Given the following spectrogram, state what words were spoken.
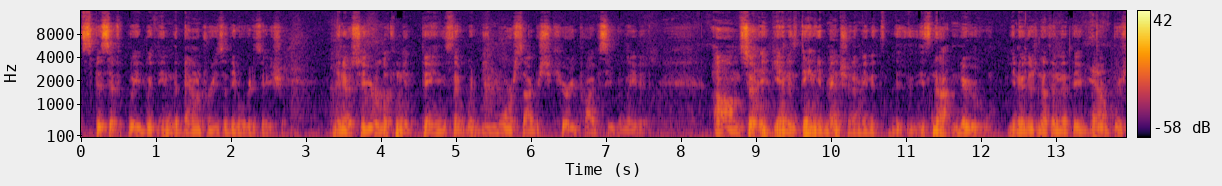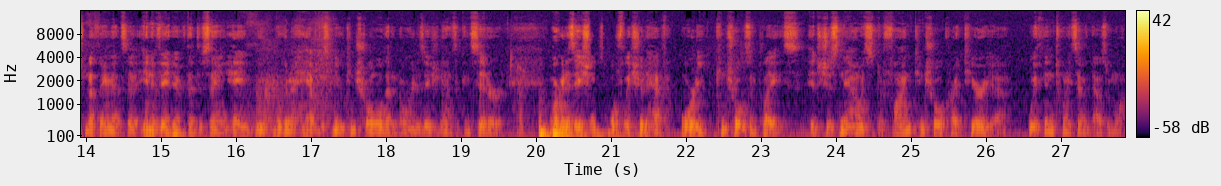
specifically within the boundaries of the organization. You know, so you're looking at things that would be more cybersecurity privacy related. Um, so again, as Danny had mentioned, I mean, it's it's not new. You know, there's nothing that they Yeah. there- there's nothing that's uh, innovative that they're saying, hey, we, we're going to have this new control that an organization has to consider. Organizations hopefully should have already controls in place. It's just now it's defined control criteria within twenty seven thousand one.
